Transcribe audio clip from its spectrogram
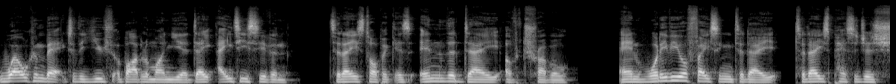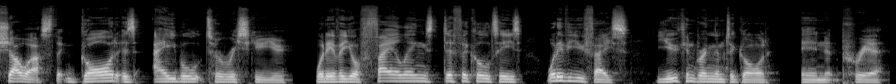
Welcome back to the Youth of Bible in One Year, day 87. Today's topic is In the Day of Trouble. And whatever you're facing today, today's passages show us that God is able to rescue you. Whatever your failings, difficulties, whatever you face, you can bring them to God in prayer.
